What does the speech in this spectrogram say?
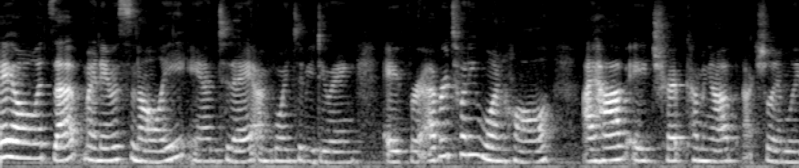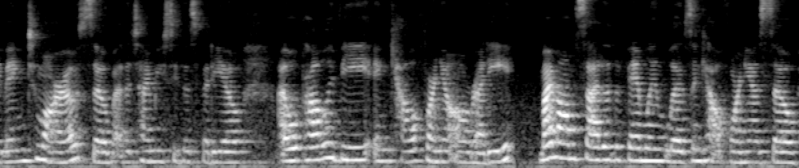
Hey y'all, what's up? My name is Sonali and today I'm going to be doing a Forever 21 haul. I have a trip coming up, actually I'm leaving tomorrow, so by the time you see this video, I will probably be in California already. My mom's side of the family lives in California, so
